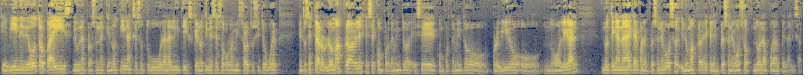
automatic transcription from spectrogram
que viene de otro país, de una persona que no tiene acceso a tu Google Analytics, que no tiene acceso como administrador a tu sitio web, entonces, claro, lo más probable es que ese comportamiento, ese comportamiento prohibido o no legal no tenga nada que ver con la empresa o negocio y lo más probable es que la empresa negocio no la puedan penalizar.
